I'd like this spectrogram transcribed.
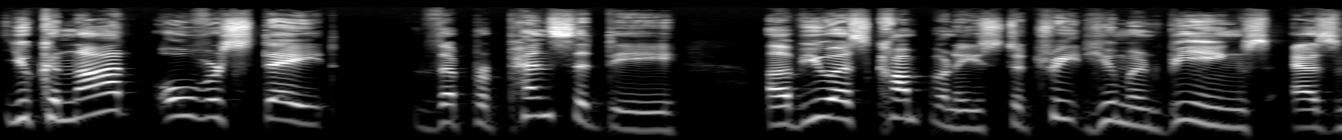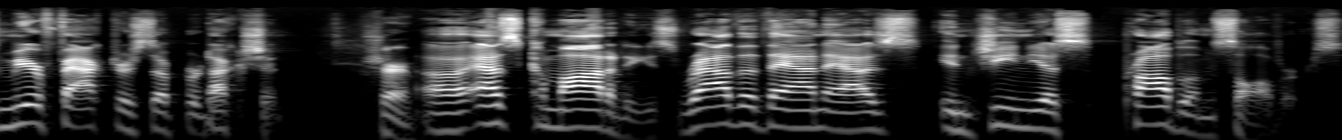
You cannot overstate the propensity of US companies to treat human beings as mere factors of production. Sure. Uh, as commodities rather than as ingenious problem solvers.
